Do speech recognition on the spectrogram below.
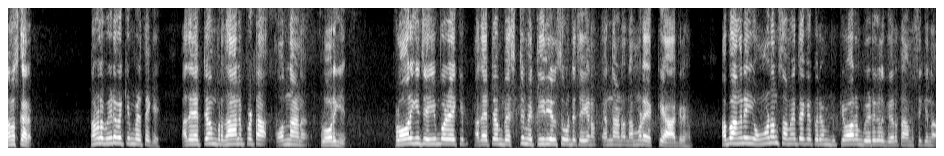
നമസ്കാരം. നമ്മൾ വീട് വയ്ക്കുമ്പോഴത്തേക്ക് അതിൽ ഏറ്റവും പ്രധാനപ്പെട്ട ഒന്നാണ് ഫ്ലോറിങ്. ഫ്ലോറിങ് ചെയ്യുമ്പോഴേക്കും അത് ഏറ്റവും ബെസ്റ്റ് മെറ്റീരിയൽസ് കൊണ്ട് ചെയ്യണം എന്നാണ് നമ്മുടെയൊക്കെ ആഗ്രഹം. അപ്പോൾ അങ്ങനെ ഈ ഓണം സമയത്തേക്കൊക്കെ ഒരു മിക്കവാറും വീടുകൾ കയറി താമസിക്കുന്ന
